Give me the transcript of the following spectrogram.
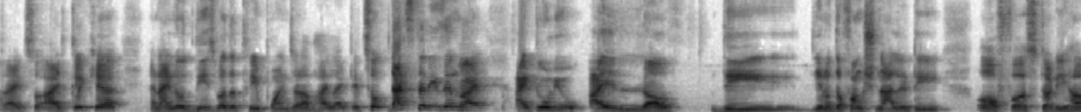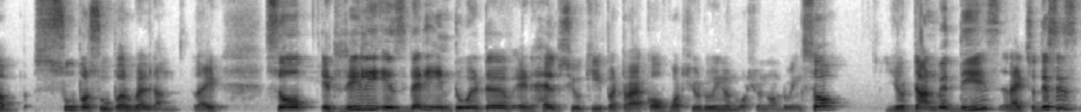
right so I click here and I know these were the three points that I've highlighted. So that's the reason why I told you I love the you know the functionality of uh, Study Hub. Super super well done, right? So it really is very intuitive. It helps you keep a track of what you're doing and what you're not doing. So you're done with these, right? So this is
